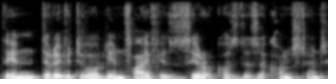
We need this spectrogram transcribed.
then derivative of ln 5 is 0 because there's a constant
